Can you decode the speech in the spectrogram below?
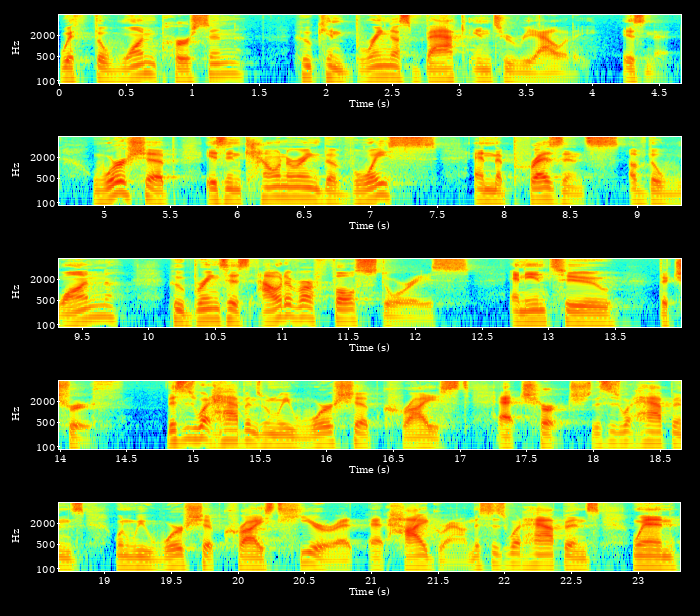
with the one person who can bring us back into reality, isn't it? Worship is encountering the voice and the presence of the one who brings us out of our false stories and into the truth. This is what happens when we worship Christ at church. This is what happens when we worship Christ here at, at High Ground. This is what happens when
